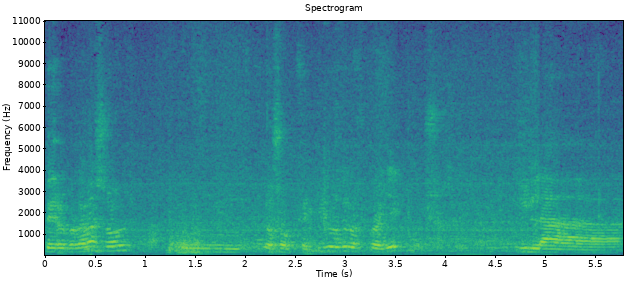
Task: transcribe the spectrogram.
Pero el problema son mm, los objetivos de los proyectos y la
